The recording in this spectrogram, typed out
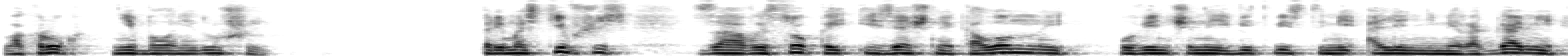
вокруг не было ни души. Примостившись за высокой изящной колонной, увенчанной ветвистыми оленьими рогами,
